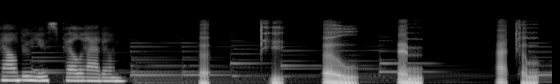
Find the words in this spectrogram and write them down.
How do you spell atom? A T O M Atom.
